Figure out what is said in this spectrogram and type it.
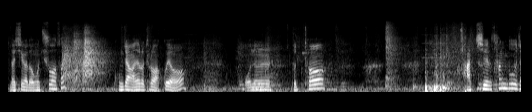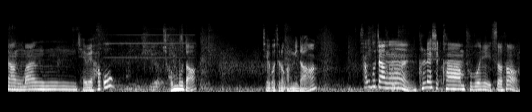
날씨가 너무 추워서 공장 안으로 들어왔고요. 오늘부터 좌측 상부장만 제외하고 전부 다 제거 들어갑니다. 상부장은 클래식한 부분이 있어서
